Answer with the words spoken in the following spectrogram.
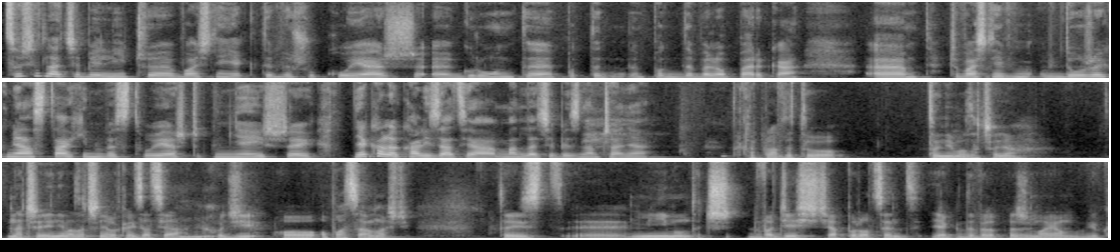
co się dla Ciebie liczy właśnie, jak Ty wyszukujesz e, grunty pod, te, pod deweloperkę? Czy właśnie w, dużych miastach inwestujesz, czy w mniejszych? Jaka lokalizacja ma dla Ciebie znaczenie? Tak naprawdę to, to nie ma znaczenia. Znaczy nie ma znaczenia lokalizacja, chodzi o opłacalność. To jest e, minimum te trzy- 20%, jak deweloperzy mają w UK,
